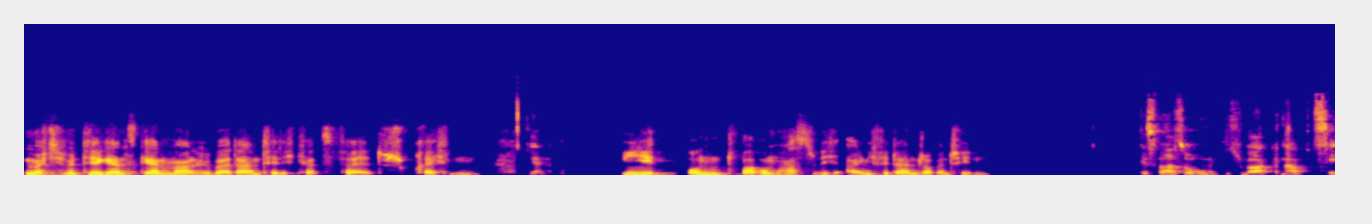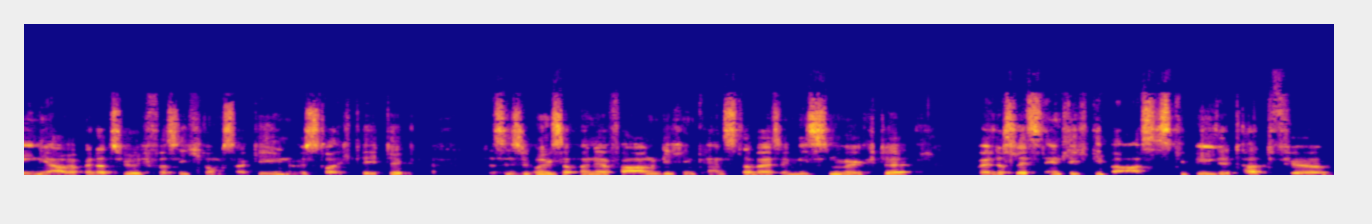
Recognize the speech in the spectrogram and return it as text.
möchte ich mit dir ganz gern mal über dein Tätigkeitsfeld sprechen. Ja. Wie und warum hast du dich eigentlich für deinen Job entschieden? Es war so, ich war knapp zehn Jahre bei der Zürich Versicherungs AG in Österreich tätig, Das ist übrigens auch eine Erfahrung, die ich in keinster Weise missen möchte, weil das letztendlich die Basis gebildet hat für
